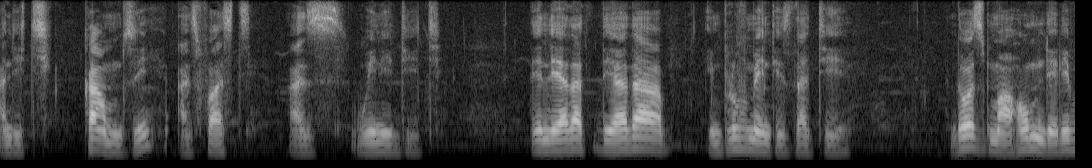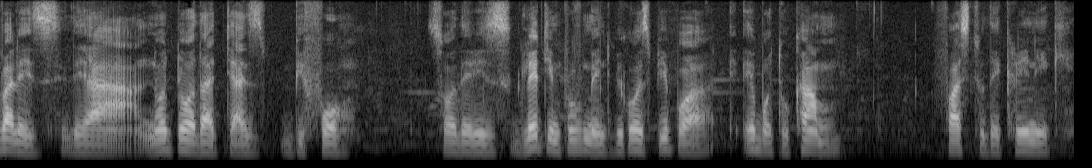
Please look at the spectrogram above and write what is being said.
and it comes as fast as we need it. Then the other, the other improvement is that uh, those home deliveries, they are not all that as before. So there is great improvement because people are able to come fast to the clinic.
